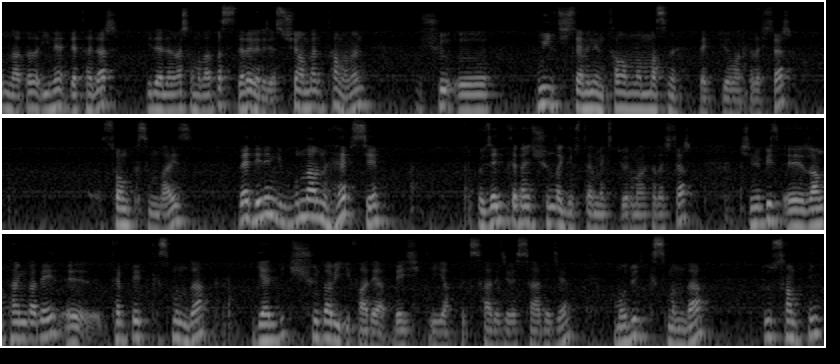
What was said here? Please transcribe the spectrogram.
bunlarda da yine detaylar ilerleyen aşamalarda sizlere vereceğiz. Şu an ben tamamen şu e, build işleminin tamamlanmasını bekliyorum arkadaşlar. Son kısımdayız. Ve dediğim gibi bunların hepsi özellikle ben şunu da göstermek istiyorum arkadaşlar. Şimdi biz e, runtime'da değil e, template kısmında geldik. Şurada bir ifade değişikliği yaptık sadece ve sadece. Modül kısmında do something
